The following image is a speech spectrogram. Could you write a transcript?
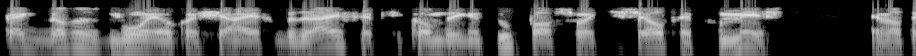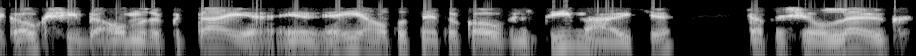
kijk, dat is het mooie ook als je eigen bedrijf hebt. Je kan dingen toepassen wat je zelf hebt gemist. En wat ik ook zie bij andere partijen. En je had het net ook over een teamuitje. Dat is heel leuk.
